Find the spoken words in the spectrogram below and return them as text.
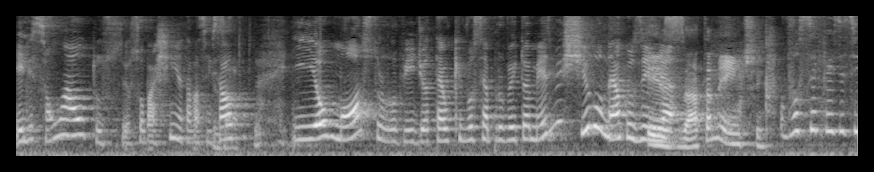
Eles são altos. Eu sou baixinha, tava sem Exato. salto. E eu mostro no vídeo até o que você aproveitou, é mesmo estilo, né, a cozinha? Exatamente. Você fez esse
